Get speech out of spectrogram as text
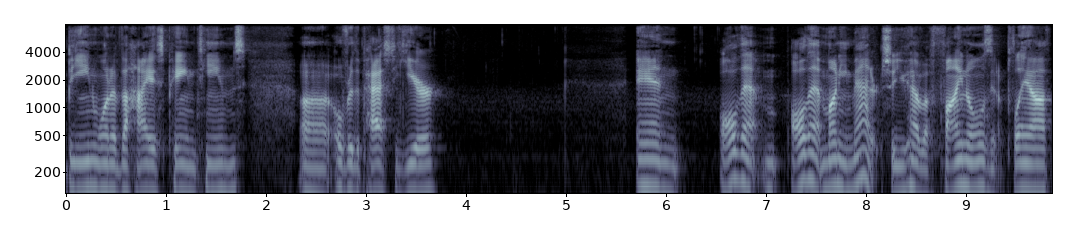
being one of the highest paying teams uh, over the past year. And all that all that money matters. So you have a finals and a playoff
